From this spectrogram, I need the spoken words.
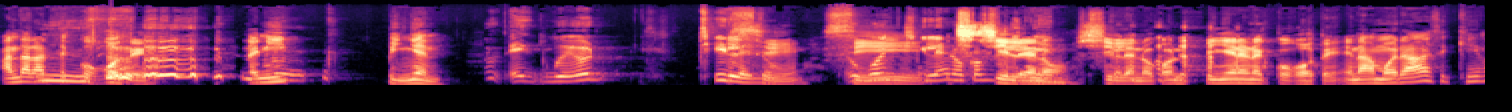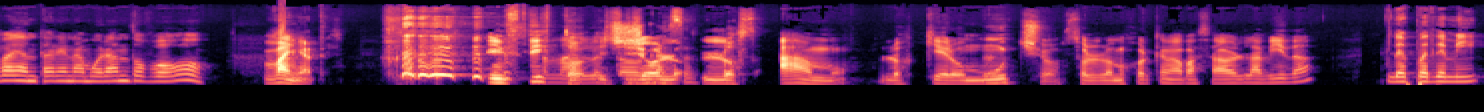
anda a darte Mm. cogote. Tení piñén. Eh, weón, chileno. Sí, sí. chileno con chileno, piñén. chileno, con piñén en el cogote. Enamorada, que vaya a andar enamorando vos. Báñate. Insisto, Amarlo yo lo- los amo, los quiero mucho. Son lo mejor que me ha pasado en la vida. Después de mí.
